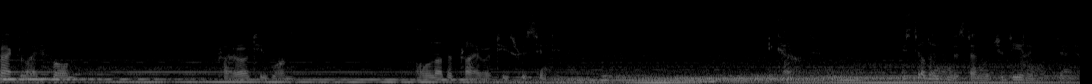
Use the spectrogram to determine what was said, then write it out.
Back life form. Priority one. All other priorities rescinded. You can't. You still don't understand what you're dealing with, do you?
